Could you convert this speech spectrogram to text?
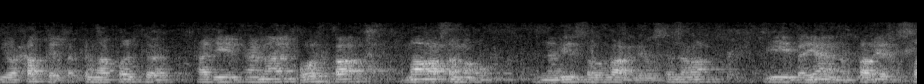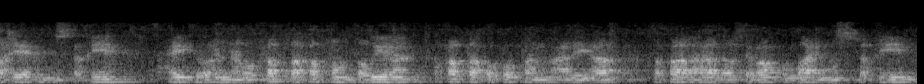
ليحقق كما قلت هذه الأمال وفق ما رسمه النبي صلى الله عليه وسلم في بيان الطريق الصحيح المستقيم حيث أنه خط خطا طويلا وخط خطوطا عليها فقال هذا صراط الله المستقيم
